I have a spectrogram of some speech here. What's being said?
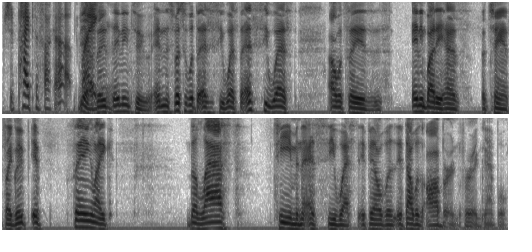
should pipe the fuck up. Yeah, like, they, they need to, and especially with the SEC West. The SEC West, I would say is, is anybody has a chance. Like if, if saying like the last team in the SEC West, if it was if that was Auburn, for example,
